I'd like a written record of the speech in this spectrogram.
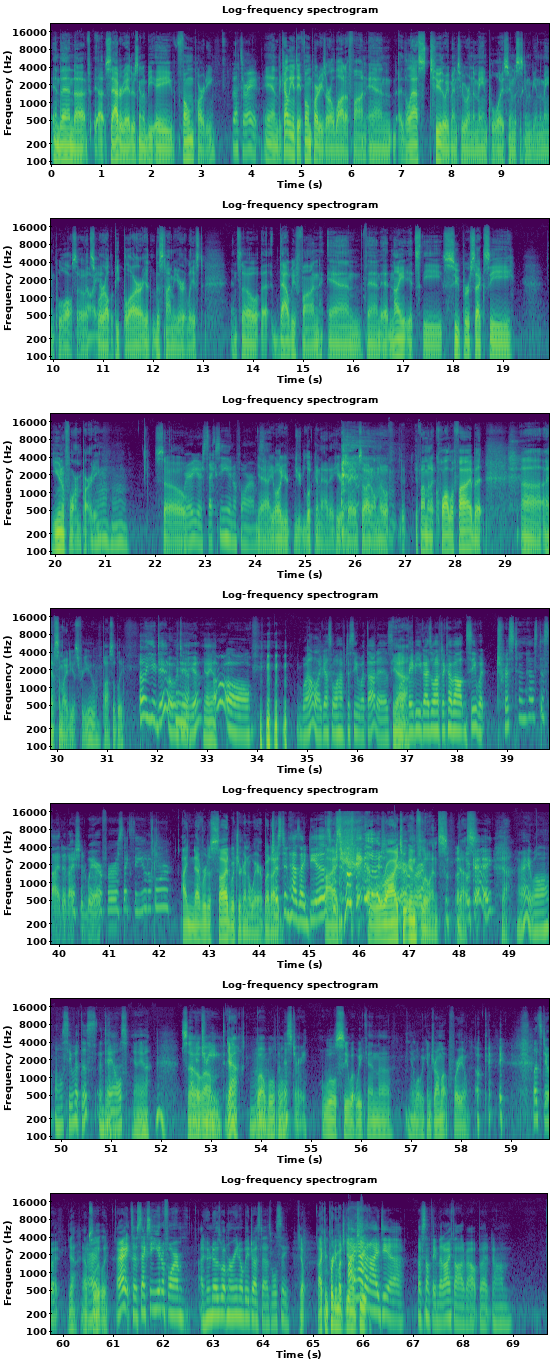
And then uh, uh, Saturday, there's going to be a foam party. That's right. And the Caliente foam parties are a lot of fun. And the last two that we've been to are in the main pool. I assume this is going to be in the main pool also. It's Oh, yeah. where all the people are at this time of year, at least. And so uh, that'll be fun. And then at night, it's the super sexy uniform party. Mm-hmm. So Wear your sexy uniforms. Yeah, well, you're you're looking at it here, babe. So I don't know if if I'm going to qualify, but uh, I have some ideas for you, possibly. Oh, you do, do yeah. you? Yeah, yeah. Oh. well, I guess we'll have to see what that is. Yeah. Or maybe you guys will have to come out and see what Tristan has decided I should wear for a sexy uniform. I never decide what you're going to wear, but Tristan has ideas I for something that I try to wear for- influence. Yes. Okay. Yeah. All right. Well, we'll see what this Yeah. entails. Yeah. Yeah. So um, intrigued. yeah. Well, we'll The we'll, mystery. we'll see what we can uh, you know what we can drum up for you. Okay. Let's do it. Yeah. Absolutely. All right. So sexy uniform. Uh, Who knows what Myrina will be dressed as? We'll see. Yep. I can pretty much I guarantee. have an idea of something that I thought about, but um,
